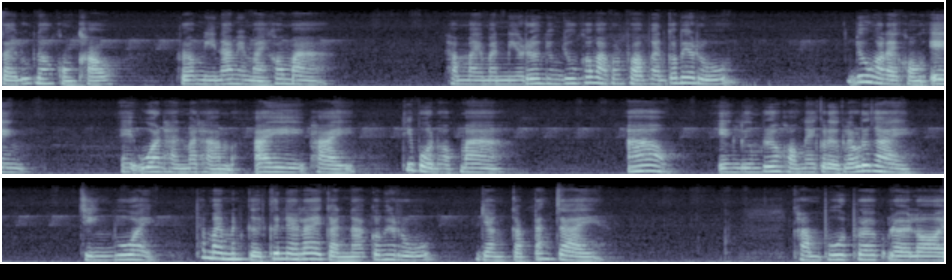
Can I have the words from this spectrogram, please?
สัยลูกน้องของเขา เพราะมีหน้าใหม่ ๆเข้ามาทำไมมันมีเรื่องยุ่งๆเข้ามาพร้อม ๆ กันก็ไม่รู้ ยุ่งอะไรของเอง ไอ้อ้วนหันมาถามไอ้ไผ่ที่บ่นออกมา อ้าว เองลืมเรื่องของนายเกริกแล้วหรือไง จริงด้วยทำไมมันเกิดขึ้นไล่ๆกันนักก็ไม่รู้ ยังกับตั้งใจคำพูดเพลอย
